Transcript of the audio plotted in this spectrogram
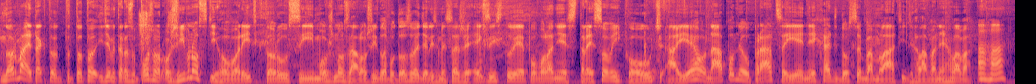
Normálne takto, to, ideme teraz o pozor, o živnosti hovoriť, ktorú si možno založiť, lebo dozvedeli sme sa, že existuje povolanie stresový coach a jeho náplňou práce je nechať do seba mlátiť hlava nehlava. Aha.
